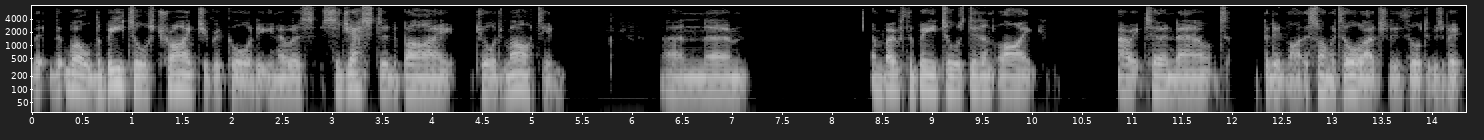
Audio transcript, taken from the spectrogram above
the, the, well, the Beatles tried to record it, you know, as suggested by George Martin, and um, and both the Beatles didn't like how it turned out. They didn't like the song at all. Actually, they thought it was a bit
